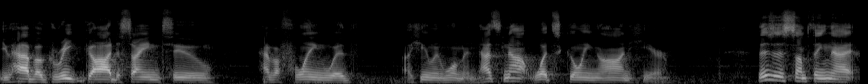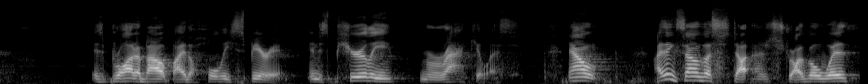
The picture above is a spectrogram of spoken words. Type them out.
you have a Greek god deciding to have a fling with a human woman. That's not what's going on here. This is something that is brought about by the Holy Spirit and is purely miraculous. Now, I think some of us st- struggle with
